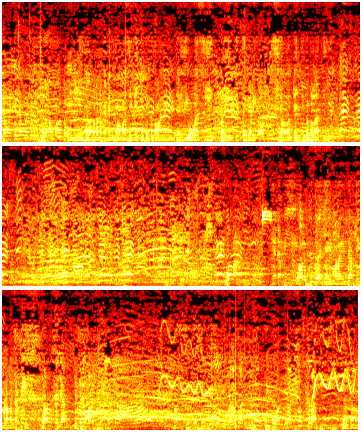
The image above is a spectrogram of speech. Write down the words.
Kita lanjutkan lagi di kesempatan malam hari ini dalam mendapatkan informasi dan juga keterangan dari wasit, baik itu dari official dan juga pelatih. Bola dihadapi oleh Putra Jaya melalui Darti melakukan servis. Dorong saja, diterima oleh Putra gagal. Maksudnya Siti ini melakukan dua tipuan gerak soft terapi. Gagal.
